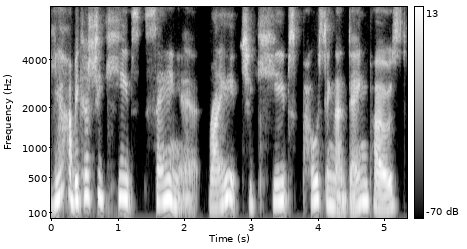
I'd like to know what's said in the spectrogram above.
Yeah, because she keeps saying it, right? She keeps posting that dang post,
